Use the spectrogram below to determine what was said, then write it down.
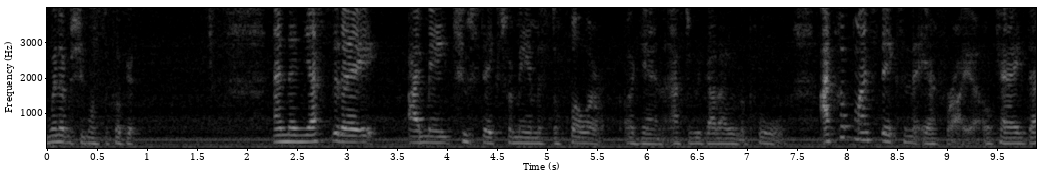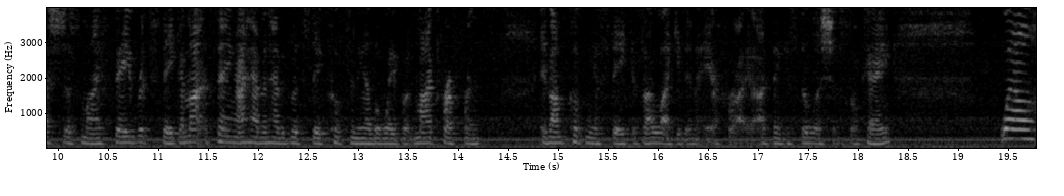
whenever she wants to cook it. And then yesterday I made two steaks for me and Mr. Fuller again after we got out of the pool. I cook my steaks in the air fryer, okay? That's just my favorite steak. I'm not saying I haven't had a good steak cooked any other way, but my preference if I'm cooking a steak is I like it in an air fryer. I think it's delicious, okay? Well,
